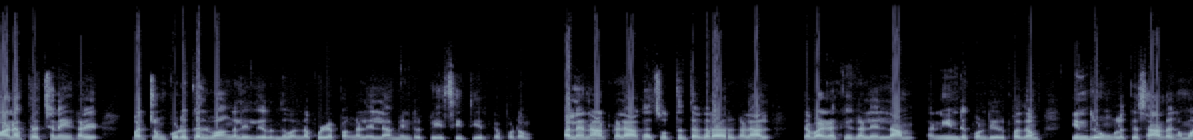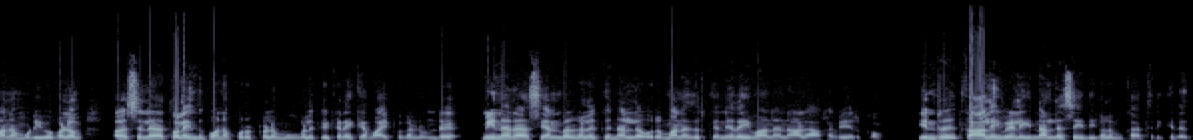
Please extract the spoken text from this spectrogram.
பண பிரச்சனைகள் மற்றும் கொடுக்கல் வாங்கலில் இருந்து வந்த குழப்பங்கள் எல்லாம் இன்று பேசி தீர்க்கப்படும். பல நாட்களாக சொத்து தகராறுகளால் இந்த வழக்குகள் எல்லாம் நீண்டு கொண்டிருப்பதும் இன்று உங்களுக்கு சாதகமான முடிவுகளும் சில தொலைந்து போன பொருட்களும் உங்களுக்கு கிடைக்க வாய்ப்புகள் உண்டு. மீனராசி அன்பர்களுக்கு நல்ல ஒரு மனதிற்கு நிறைவான நாளாகவே இருக்கும். இன்று காலை வேளை நல்ல செய்திகளும் காத்திருக்கிறது.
